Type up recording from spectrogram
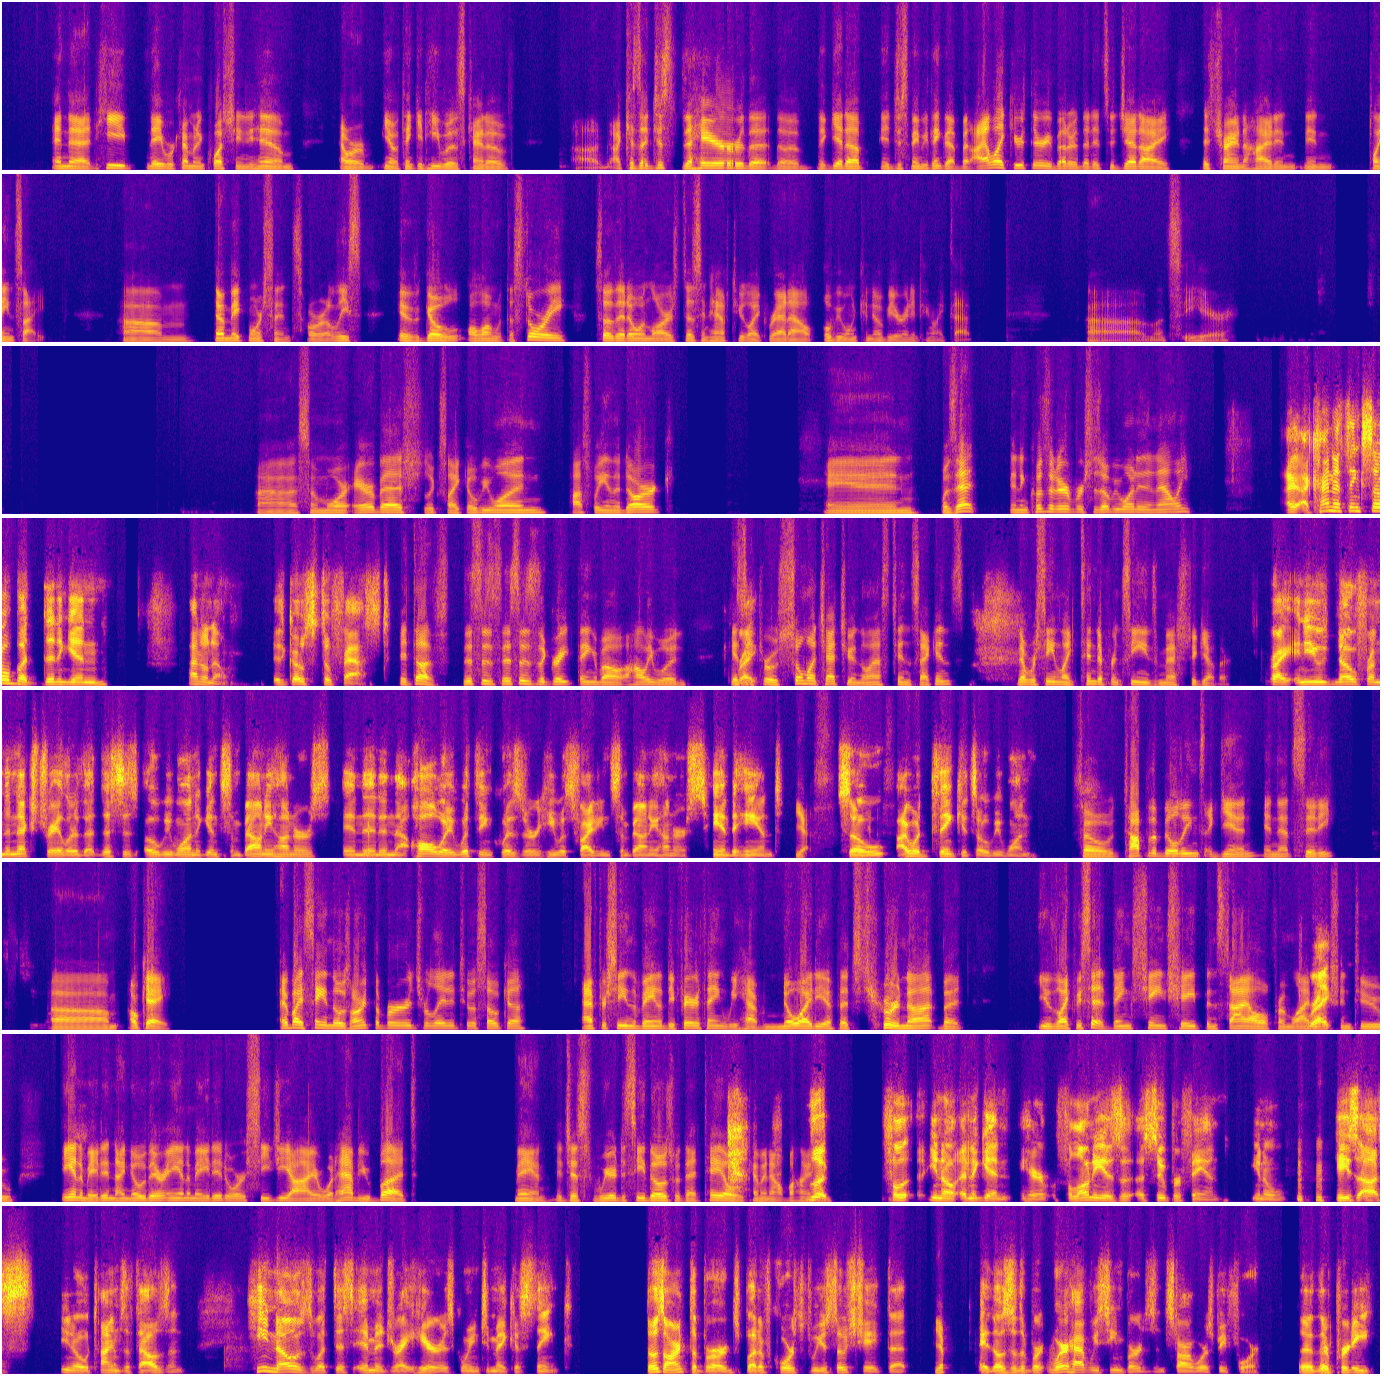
and that he they were coming and questioning him, or you know thinking he was kind of because I just the hair, the the the get up, it just made me think that. But I like your theory better that it's a Jedi that's trying to hide in in plain sight. Um, that would make more sense, or at least it would go along with the story so that Owen Lars doesn't have to like rat out Obi Wan Kenobi or anything like that. Um, let's see here. Uh, some more Aurebesh. Looks like Obi Wan possibly in the dark. And was that an Inquisitor versus Obi Wan in an alley? I, I kind of think so, but then again, I don't know. It goes so fast. It does. This is this is the great thing about Hollywood is they Right. throw so much at you in the last 10 seconds that we're seeing like 10 different scenes meshed together. Right. And you know from the next trailer that this is Obi Wan against some bounty hunters. And then in that hallway with the Inquisitor, he was fighting some bounty hunters hand to hand. Yes. So Yes. I would think it's Obi Wan. So top of the buildings again in that city. Um, okay. Everybody's saying those aren't the birds related to Ahsoka. After seeing the Vanity Fair thing, we have no idea if that's true or not. But you, like we said, things change shape and style from live Right. action to animated. And I know they're animated or CGI or what have you, but man, it's just weird to see those with that tail coming out behind. Look, them. You know, and again, here, Filoni is a, a super fan. You know, he's us, you know, times a thousand. He knows what this image right here is going to make us think. Those aren't the birds, but of course we associate that. Yep. Hey, those are the birds. Where have we seen birds in Star Wars before? They're they're pretty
